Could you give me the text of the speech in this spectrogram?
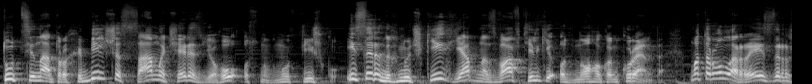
Тут ціна трохи більше саме через його основну фішку. І серед гнучких я б назвав тільки одного конкурента Motorola Razer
